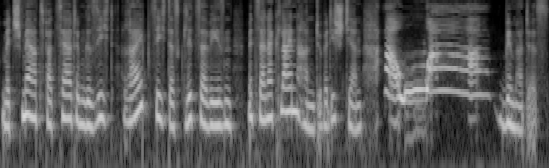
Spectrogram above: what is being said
Mit schmerzverzerrtem Gesicht reibt sich das Glitzerwesen mit seiner kleinen Hand über die Stirn. Aua! wimmert es.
